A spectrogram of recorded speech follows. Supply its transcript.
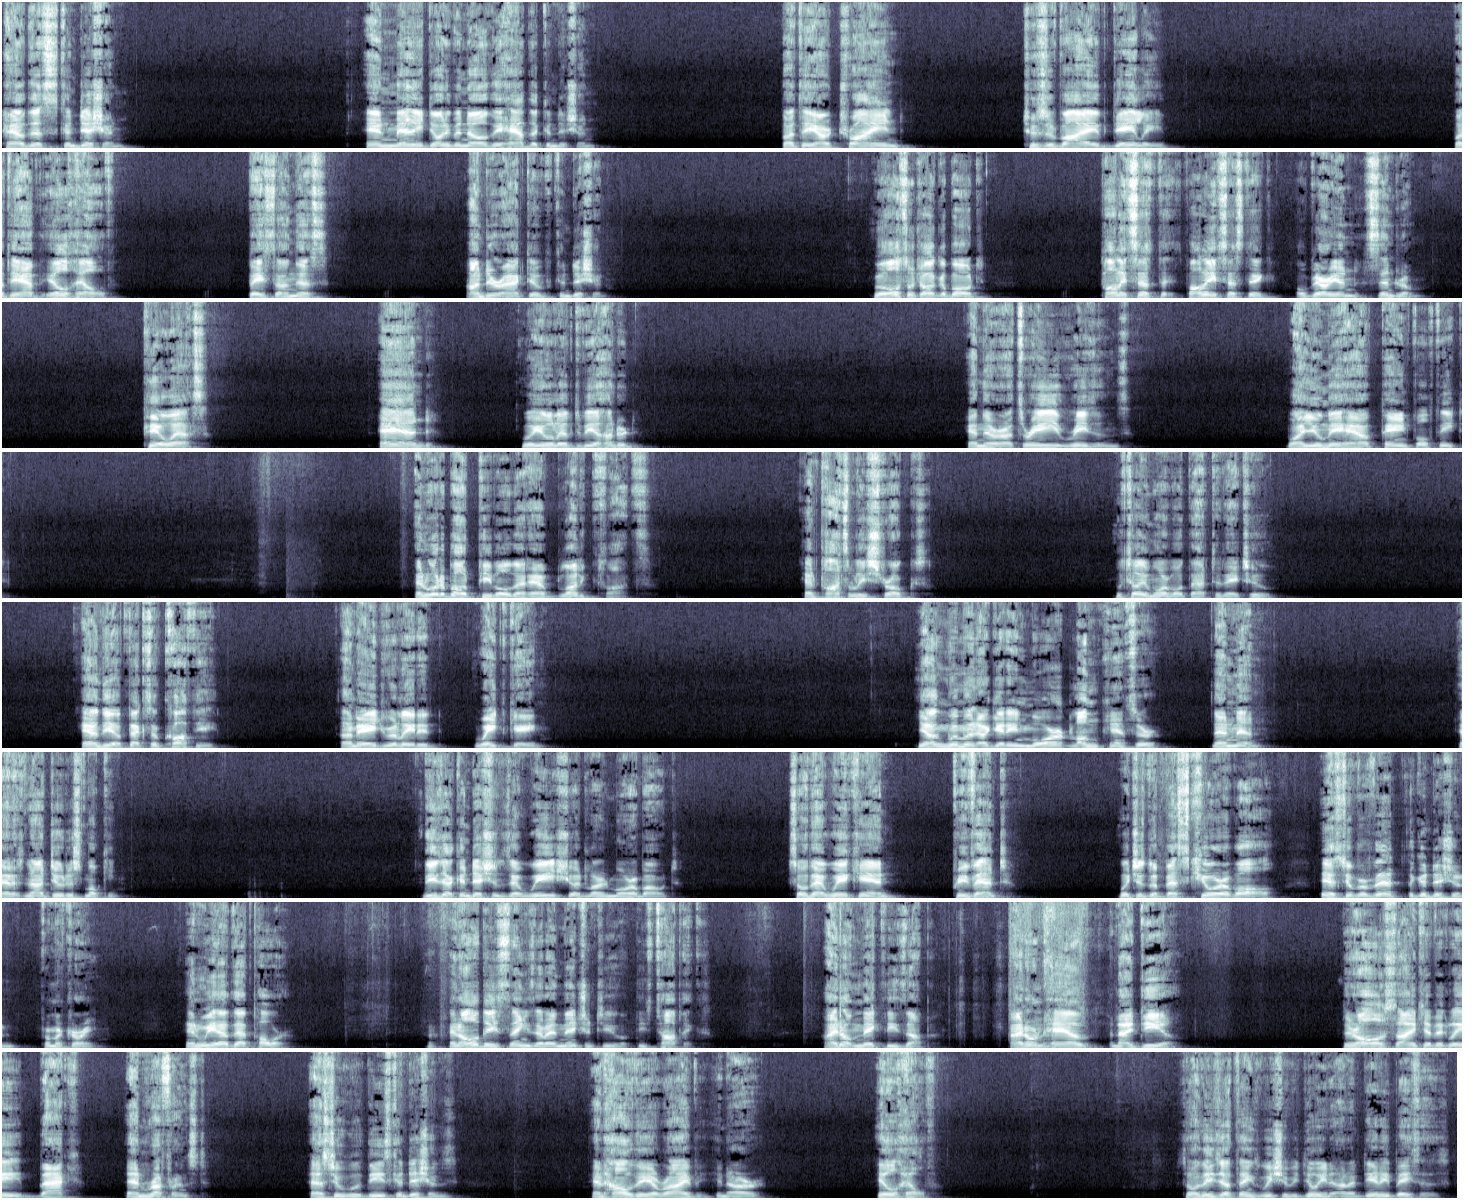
have this condition, and many don't even know they have the condition, but they are trying to survive daily, but they have ill health based on this underactive condition. We'll also talk about polycystic, polycystic ovarian syndrome, POS. And will you live to be 100? And there are three reasons why you may have painful feet. And what about people that have blood clots and possibly strokes? We'll tell you more about that today, too. And the effects of coffee on age related weight gain. Young women are getting more lung cancer than men. That is not due to smoking. These are conditions that we should learn more about so that we can prevent which is the best cure of all, is to prevent the condition from occurring. And we have that power. And all these things that I mentioned to you, these topics, I don't make these up. I don't have an idea. They're all scientifically backed and referenced as to these conditions and how they arrive in our ill health. So these are things we should be doing on a daily basis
